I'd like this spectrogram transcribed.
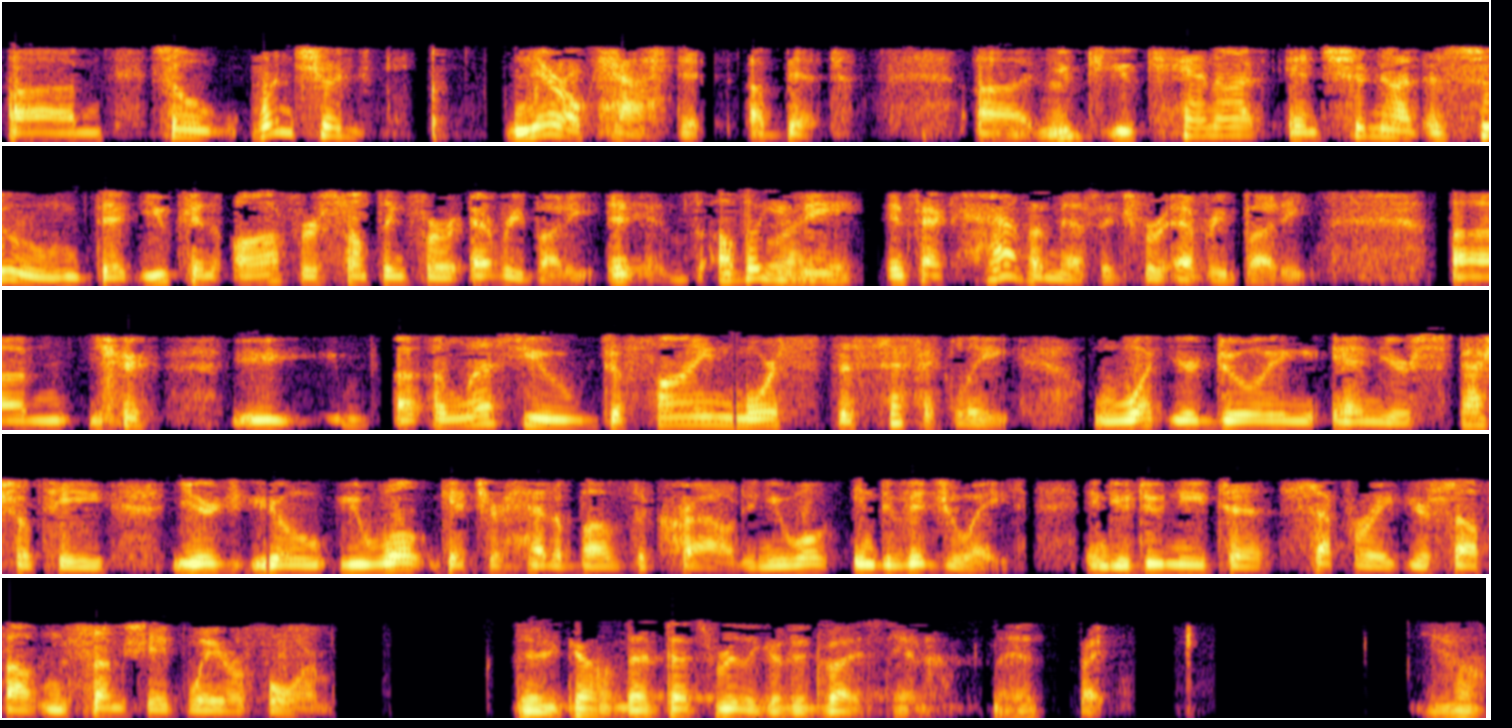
Um, so one should narrowcast it a bit. Uh, mm-hmm. You you cannot and should not assume that you can offer something for everybody. And, although right. you may, in fact, have a message for everybody, um, you, uh, unless you define more specifically what you're doing and your specialty, you're, you you won't get your head above the crowd, and you won't individuate, and you do need to separate yourself out in some shape, way, or form. There you go. That that's really good advice, Dana. right. Yeah.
